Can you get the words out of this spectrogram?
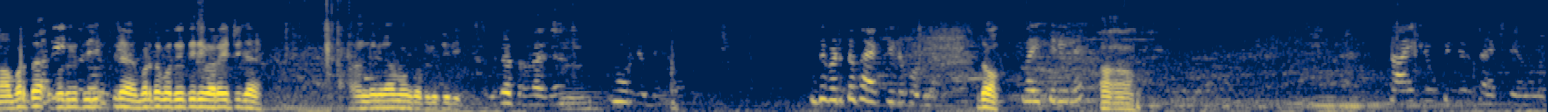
ആ ഇവിടുത്തെ കൊതുക് തിരി ഇല്ലേ? ഇവിടുത്തെ കൊതുക് തിരി വെറൈറ്റി ഇല്ലേ അഞ്ച് ഗ്രാമം കൊതുക് തിരി നൂറ് രൂപയാണ് ഇത് ഇവിടുത്തെ ഫാക്ടറിയിലെ പൊടിയാണ് ഇതോ? വൈത്തിരിയിലെ ആ ആ. ചായ ഗ്രൂപ്പിന്റെ ഒരു ഫാക്ടറിയാണ്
